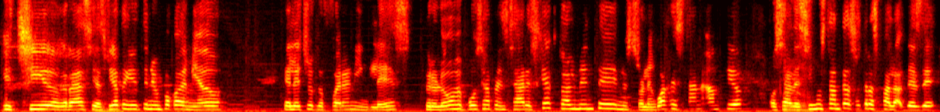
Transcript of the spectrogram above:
Qué chido, gracias. Fíjate que yo tenía un poco de miedo el hecho que fuera en inglés, pero luego me puse a pensar, es que actualmente nuestro lenguaje es tan amplio, o sea, decimos tantas otras palabras, desde,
